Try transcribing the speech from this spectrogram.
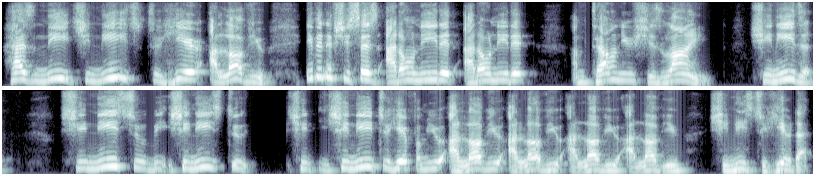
has need. She needs to hear, I love you. Even if she says, I don't need it, I don't need it. I'm telling you, she's lying. She needs it. She needs to be, she needs to, she she needs to hear from you. I love you, I love you, I love you, I love you. She needs to hear that.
